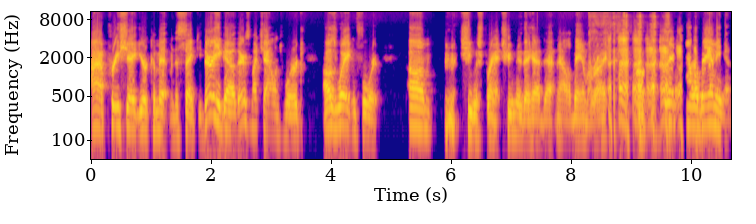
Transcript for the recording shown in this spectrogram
I appreciate your commitment to safety." There you go. There's my challenge word. I was waiting for it. Um, she was French. Who knew they had that in Alabama, right? uh, French Alabamian.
